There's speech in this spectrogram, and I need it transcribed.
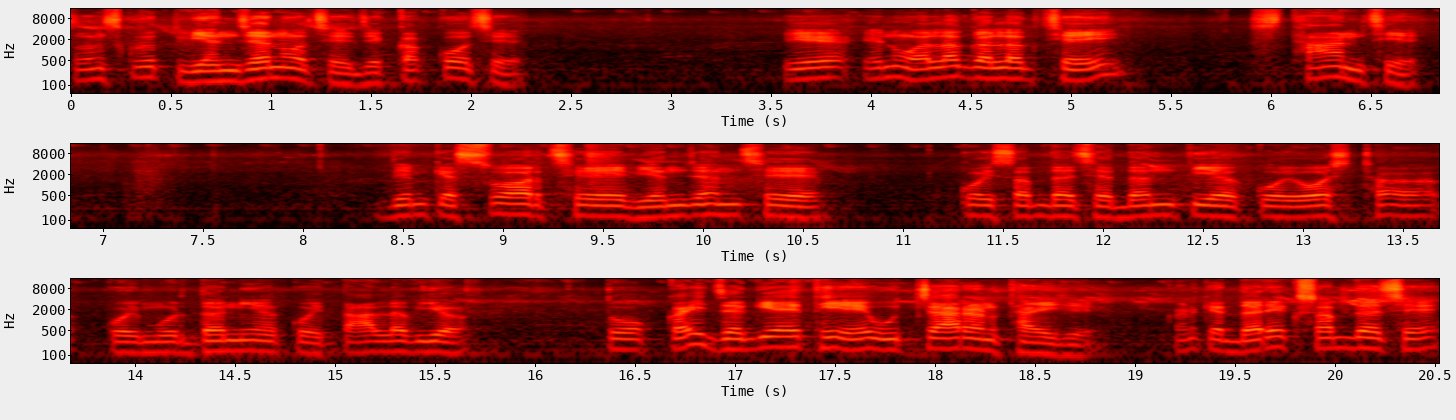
સંસ્કૃત વ્યંજનો છે, જે કક્કો છે, એ એનું અલગ અલગ છે એ સ્થાન છે. જેમ કે સ્વર છે, વ્યંજન છે, કોઈ શબ્દ છે દંત્ય, કોઈ ઓષ્ઠ, કોઈ મૂર્ધન્ય, કોઈ તાલવ્ય, તો કઈ જગ્યાએથી એ ઉચ્ચારણ થાય છે? કારણ કે દરેક શબ્દ છે,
